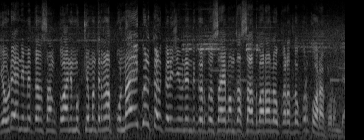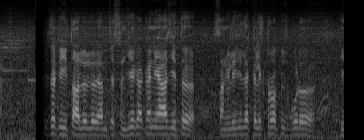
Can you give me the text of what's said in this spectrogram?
एवढे या निमित्तानं सांगतो आणि मुख्यमंत्र्यांना पुन्हा एक वेळ कळकळीची विनंती करतो. साहेब आमचा सातबारा लवकरात लवकर कोरा करून द्या. साठी इथं आलेलो आहे आमच्या संजय काकांनी. आज इथं सांगली जिल्हा कलेक्टर ऑफिस पुढं हि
